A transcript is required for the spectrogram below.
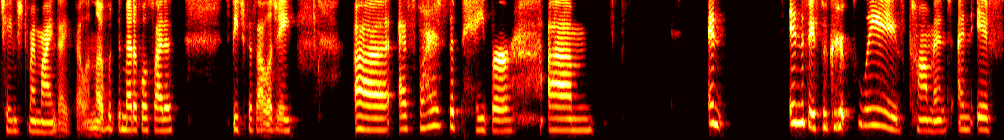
changed my mind. I fell in love with the medical side of speech pathology. Uh, as far as the paper, um, and in the Facebook group, please comment. And if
